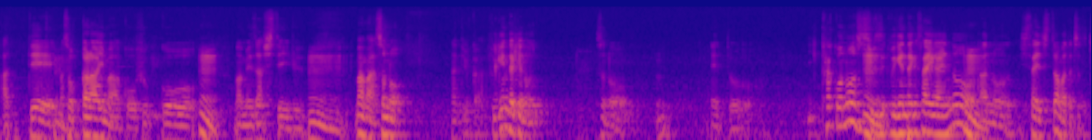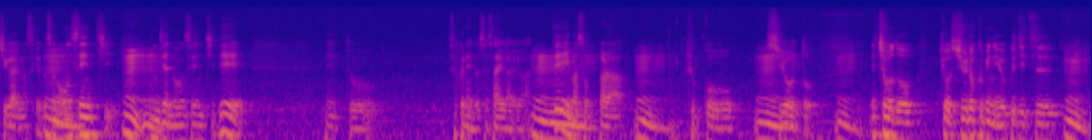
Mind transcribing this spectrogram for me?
あって、うん。まあ、そこから今こう復興を、うん。まあ、目指している、うん。まあまあそのなんていうか普賢岳のそのん？えっと過去の普賢岳災害の,、うん。あの被災地とはまたちょっと違いますけど、うん。その温泉地雲仙の温泉地で、えっと昨年土砂災害があって、うん。今そこからうん。復興をしようと、うん。でちょうど今日収録日の翌日うん。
